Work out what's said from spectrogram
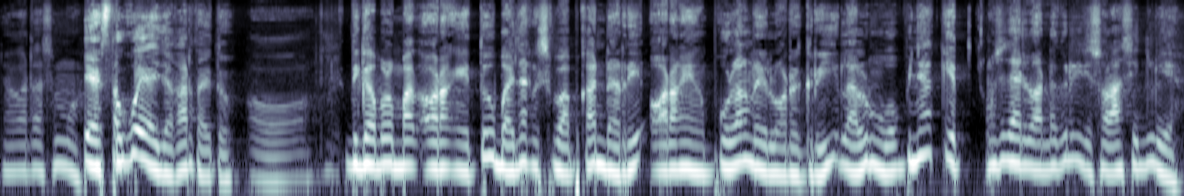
Jakarta semua. Ya setahu gue ya Jakarta itu. Oh. 34 orang itu banyak disebabkan dari orang yang pulang dari luar negeri lalu membawa penyakit. Maksudnya dari luar negeri diisolasi dulu ya?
